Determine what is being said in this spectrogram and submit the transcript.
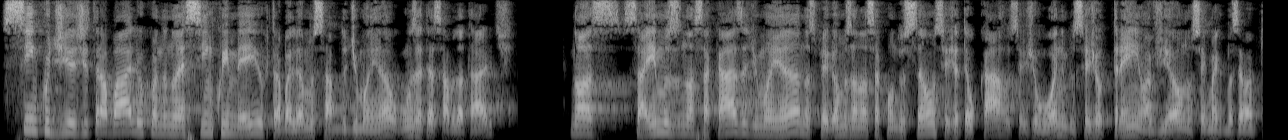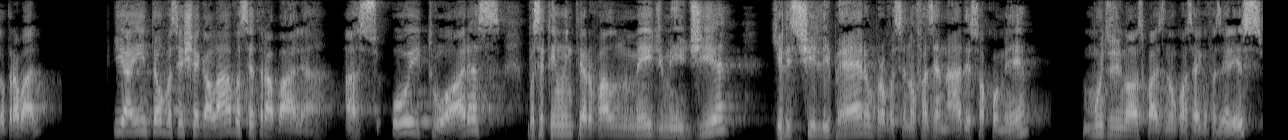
Cinco dias de trabalho, quando não é cinco e meio, que trabalhamos sábado de manhã, alguns até sábado à tarde. Nós saímos da nossa casa de manhã, nós pegamos a nossa condução, seja teu carro, seja o ônibus, seja o trem, o avião, não sei como é que você vai para o teu trabalho. E aí então você chega lá, você trabalha às 8 horas, você tem um intervalo no meio de meio-dia, que eles te liberam para você não fazer nada e só comer. Muitos de nós quase não conseguem fazer isso.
